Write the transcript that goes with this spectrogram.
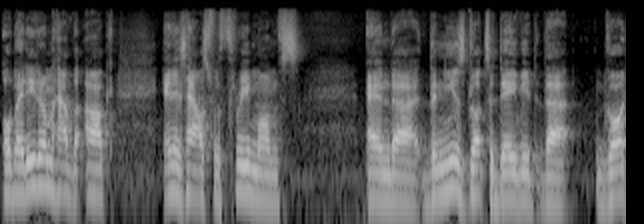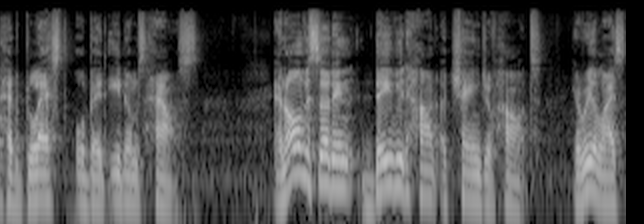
Obed Edom had the ark in his house for three months, and uh, the news got to David that God had blessed Obed Edom's house. And all of a sudden, David had a change of heart. He realized,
